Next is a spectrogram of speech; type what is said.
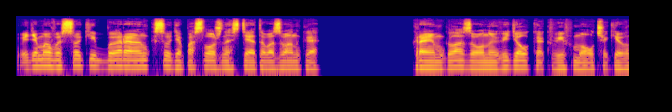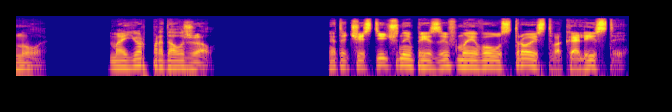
Видимо, высокий Б-ранг, судя по сложности этого звонка. Краем глаза он увидел, как Вив молча кивнула. Майор продолжал. Это частичный призыв моего устройства, Калисты.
